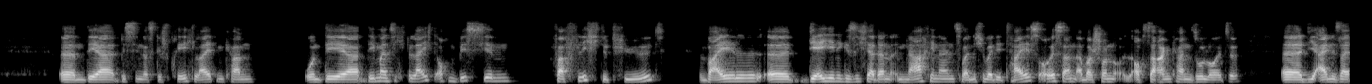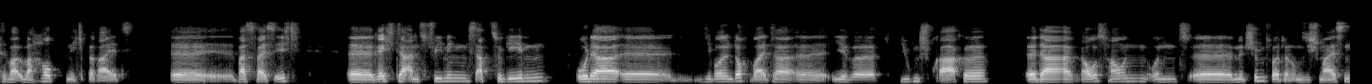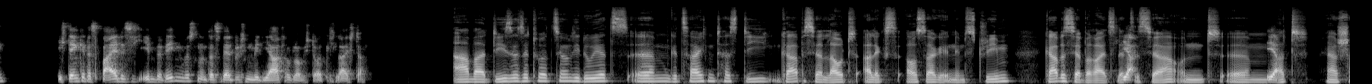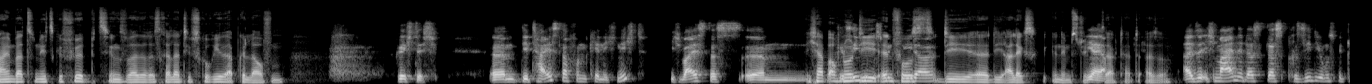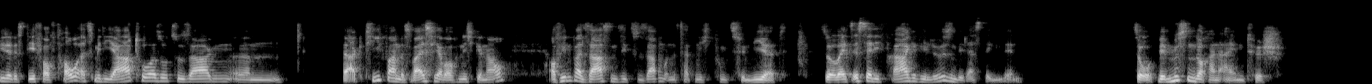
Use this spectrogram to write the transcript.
ähm, der ein bisschen das Gespräch leiten kann und der, dem man sich vielleicht auch ein bisschen verpflichtet fühlt, weil äh, derjenige sich ja dann im Nachhinein zwar nicht über Details äußern, aber schon auch sagen kann, so Leute, äh, die eine Seite war überhaupt nicht bereit, äh, was weiß ich, äh, Rechte an Streamings abzugeben oder äh, die wollen doch weiter äh, ihre Jugendsprache äh, da raushauen und äh, mit Schimpfwörtern um sich schmeißen. Ich denke, dass beide sich eben bewegen müssen und das wäre durch einen Mediator, glaube ich, deutlich leichter. Aber diese Situation, die du jetzt ähm, gezeichnet hast, die gab es ja laut Alex Aussage in dem Stream, gab es ja bereits letztes ja. Jahr und ähm, ja. hat ja scheinbar zu nichts geführt, beziehungsweise ist relativ skurril abgelaufen. Richtig. Ähm, Details davon kenne ich nicht. Ich weiß, dass ähm, ich habe auch nur die Infos, die äh, die Alex in dem Stream ja, gesagt hat. Also also ich meine, dass das Präsidiumsmitglieder des DVV als Mediator sozusagen ähm, aktiv waren. Das weiß ich aber auch nicht genau. Auf jeden Fall saßen sie zusammen und es hat nicht funktioniert. So, aber jetzt ist ja die Frage, wie lösen wir das Ding denn? So, wir müssen doch an einen Tisch.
